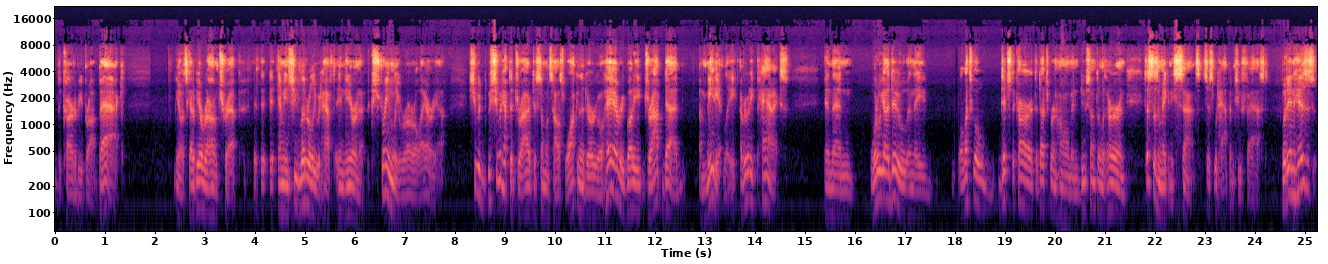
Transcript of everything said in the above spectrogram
the car to be brought back, you know, it's got to be a round trip. It, it, I mean, she literally would have to, and you're in an extremely rural area. She would she would have to drive to someone's house, walk in the door, go, "Hey, everybody, drop dead immediately." Everybody panics, and then what are we going to do? And they, well, let's go ditch the car at the Dutchburn home and do something with her. And just doesn't make any sense. It just would happen too fast. But in his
